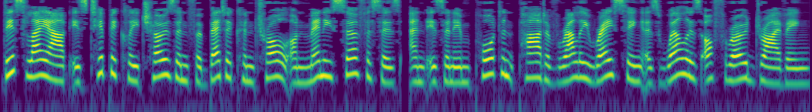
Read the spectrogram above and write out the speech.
This layout is typically chosen for better control on many surfaces, and is an important part of rally racing as well as off-road driving.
